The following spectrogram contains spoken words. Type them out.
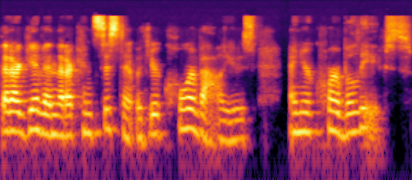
that are given that are consistent with your core values and your core beliefs.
